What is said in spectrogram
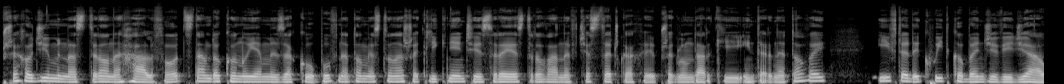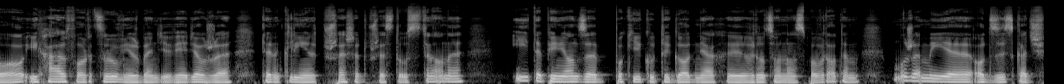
Przechodzimy na stronę Halfords, tam dokonujemy zakupów, natomiast to nasze kliknięcie jest rejestrowane w ciasteczkach y, przeglądarki internetowej i wtedy Quidco będzie wiedziało i Halfords również będzie wiedział, że ten klient przeszedł przez tą stronę i te pieniądze po kilku tygodniach y, wrócą nam z powrotem. Możemy je odzyskać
